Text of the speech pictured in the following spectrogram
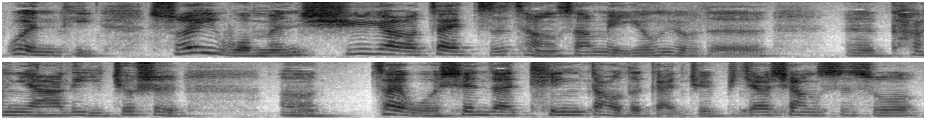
问题。所以我们需要在职场上面拥有的呃抗压力，就是呃，在我现在听到的感觉，比较像是说，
